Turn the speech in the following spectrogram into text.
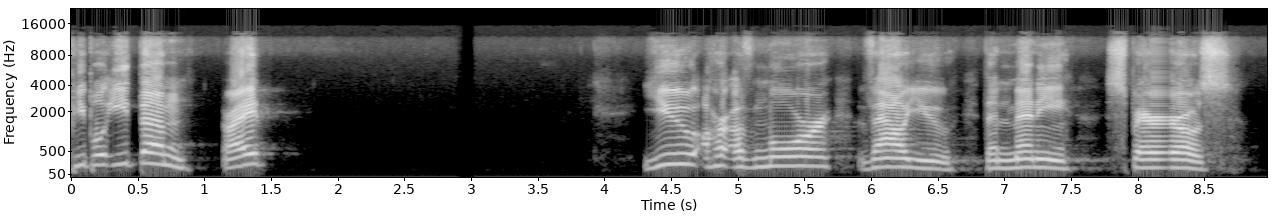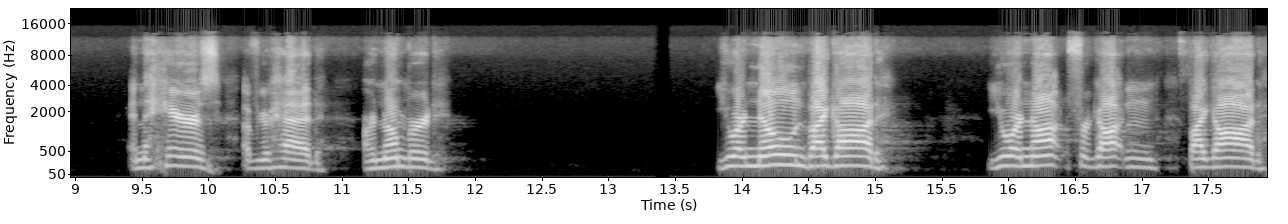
People eat them, right? You are of more value than many sparrows, and the hairs of your head are numbered. You are known by God. You are not forgotten by God.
